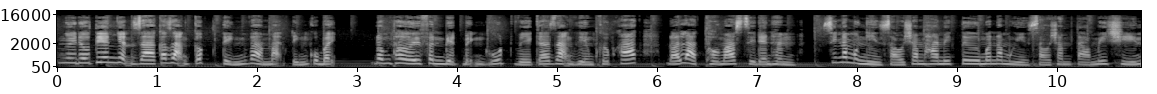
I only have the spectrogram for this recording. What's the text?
Người đầu tiên nhận ra các dạng cấp tính và mạn tính của bệnh, đồng thời phân biệt bệnh gút với các dạng viêm khớp khác, đó là Thomas Sydenham, sinh năm 1624, mất năm 1689,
